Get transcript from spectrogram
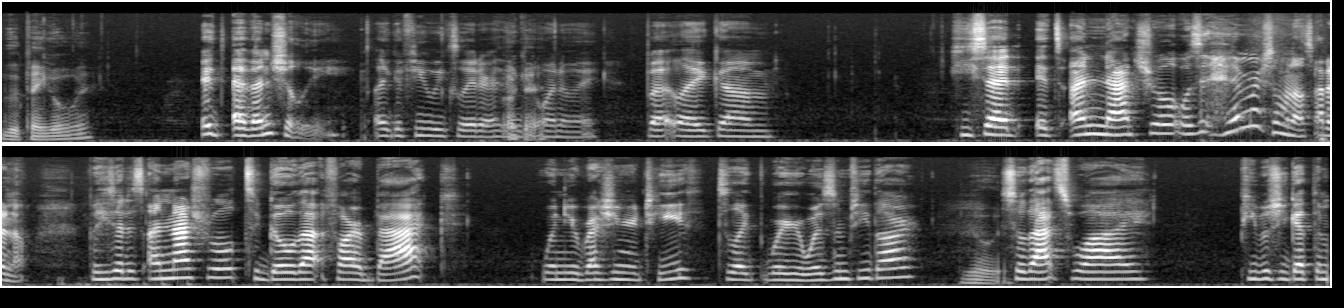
the thing go away? it eventually, like a few weeks later, I think Okay. it went away. But like um, he said it's unnatural. Was it him or someone else? I don't know. But he said it's unnatural to go that far back when you're brushing your teeth to like where your wisdom teeth are. Really? So that's why people should get them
